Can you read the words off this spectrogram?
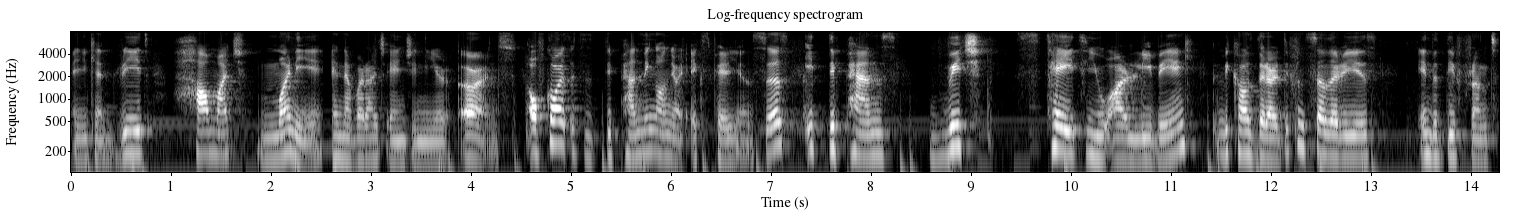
and you can read how much money an average engineer earns. Of course, it is depending on your experiences. It depends which state you are living because there are different salaries in the different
